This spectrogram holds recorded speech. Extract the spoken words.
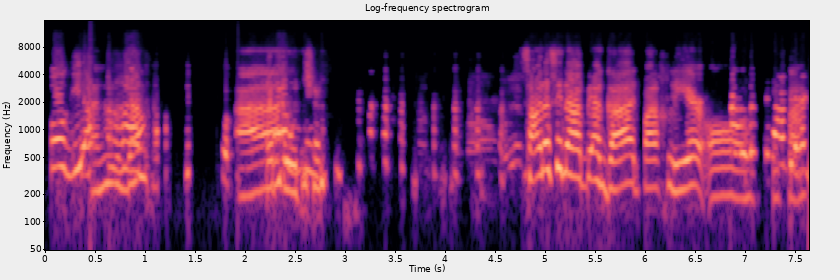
pogi ang Ano hanap. Ah. Sana sinabi agad para clear. Oh. Sinabi, agad.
